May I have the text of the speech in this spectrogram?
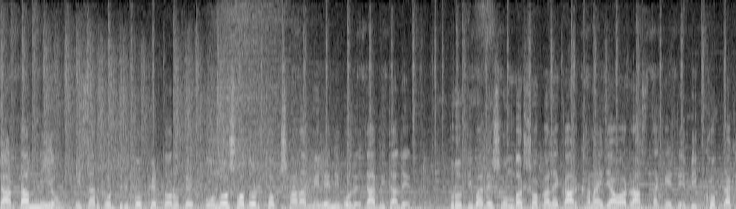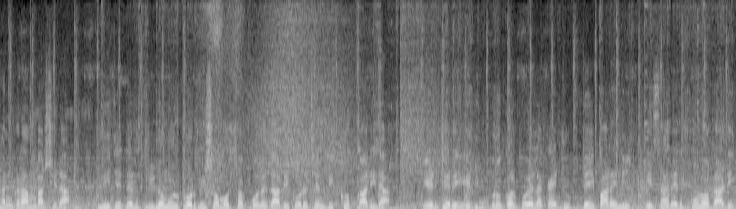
তার দাম নিয়েও এসআর কর্তৃপক্ষের তরফে কোনো সদর্থক সাড়া মেলেনি বলে দাবি তাদের। প্রতিবাদে সোমবার সকালে কারখানায় যাওয়ার রাস্তা কেটে বিক্ষোভ দেখান গ্রামবাসীরা। নিজেদের তৃণমূল কর্মী সমর্থক বলে দাবি করেছেন বিক্ষোভকারীরা। এর জেরে এদিন প্রকল্প এলাকায় ঢুকতেই পারেনি এসআর এর কোনো গাড়ি।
